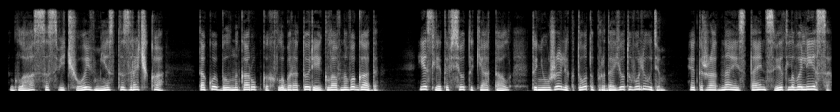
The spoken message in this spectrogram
Глаз со свечой вместо зрачка. Такой был на коробках в лаборатории главного гада — если это все таки Атал, то неужели кто-то продает его людям? Это же одна из тайн светлого леса.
